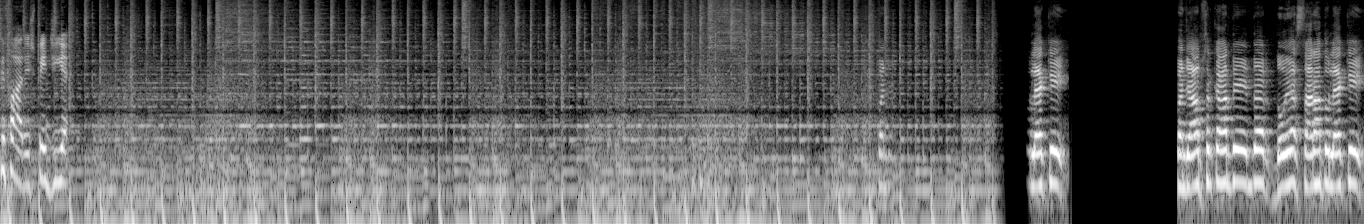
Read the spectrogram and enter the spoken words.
ਸਿਫਾਰਿਸ਼ ਭੇਜੀ ਹੈ। ਤੋਂ ਲੈ ਕੇ ਪੰਜਾਬ ਸਰਕਾਰ ਦੇ ਅੰਦਰ 2017 ਤੋਂ ਲੈ ਕੇ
